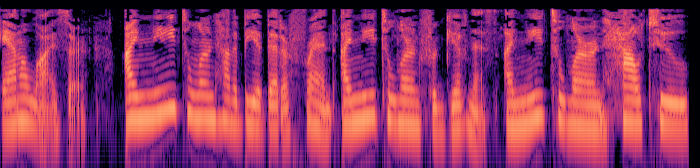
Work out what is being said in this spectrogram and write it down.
analyzer. I need to learn how to be a better friend. I need to learn forgiveness. I need to learn how to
